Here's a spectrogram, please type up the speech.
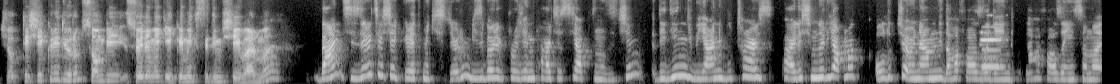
Çok teşekkür ediyorum. Son bir söylemek, eklemek istediğim bir şey var mı? Ben sizlere teşekkür etmek istiyorum. Bizi böyle bir projenin parçası yaptığınız için. Dediğin gibi yani bu tarz paylaşımları yapmak oldukça önemli. Daha fazla genç, daha fazla insana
